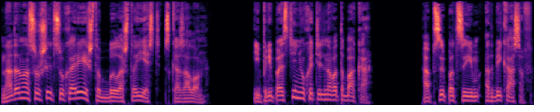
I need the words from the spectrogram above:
«Надо насушить сухарей, чтобы было что есть», — сказал он, «и припасти нюхательного табака, обсыпаться им от бекасов».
